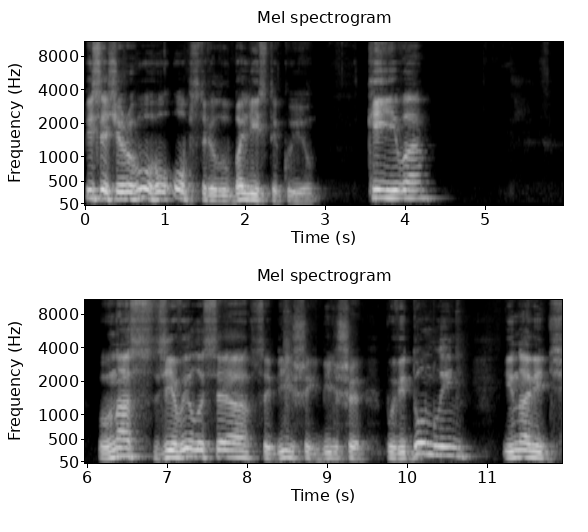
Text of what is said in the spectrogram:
Після чергового обстрілу балістикою Києва у нас з'явилося все більше і більше повідомлень і навіть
